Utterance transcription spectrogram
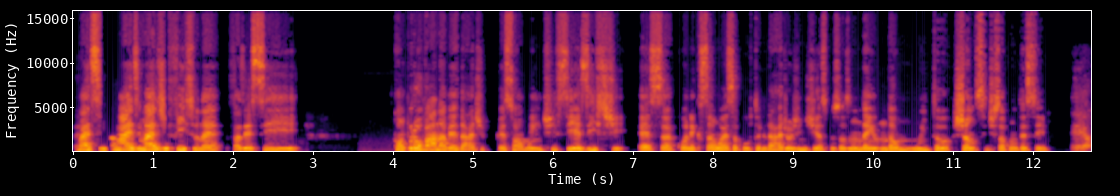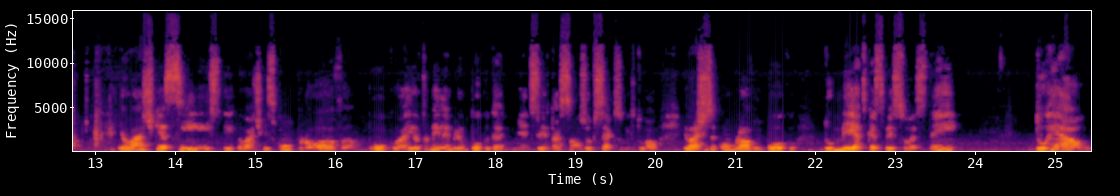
É. Mas fica mais e mais difícil, né? Fazer esse. comprovar, na verdade, pessoalmente, se existe essa conexão, essa oportunidade hoje em dia. As pessoas não, não dão muita chance disso acontecer. É, eu acho que assim, eu acho que isso comprova um pouco. Aí eu também lembrei um pouco da minha dissertação sobre sexo virtual. Eu acho que isso comprova um pouco do medo que as pessoas têm do real.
